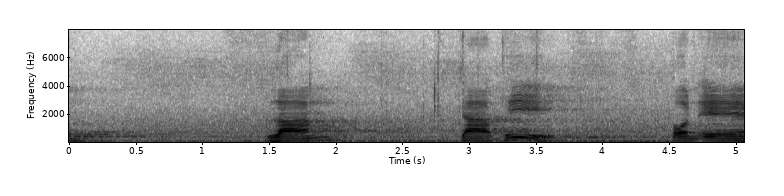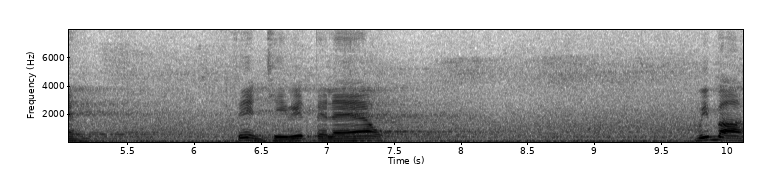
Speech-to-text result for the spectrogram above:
มิ หลังจากที่ตนเอง สิ้นชีวิตไปแล้ว วิบาก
